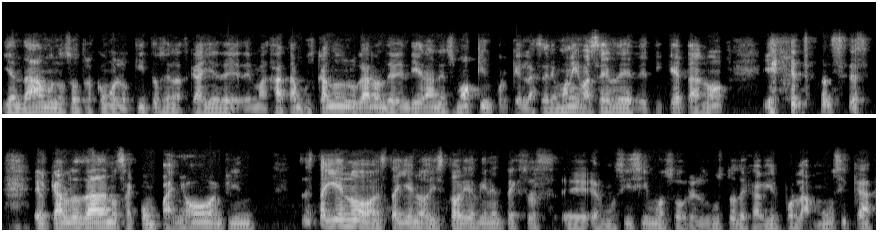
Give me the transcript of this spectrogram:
y andábamos nosotros como loquitos en las calles de, Manhattan buscando un lugar donde vendieran smoking porque la ceremonia iba a ser de, etiqueta, ¿no? Y entonces el Carlos Dada nos acompañó, en fin. Está lleno, está lleno de historias, vienen textos eh, hermosísimos sobre los gustos de Javier por la música.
